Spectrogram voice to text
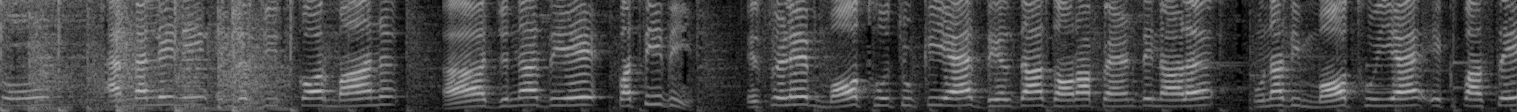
ਤੋਂ ਐਮਐਲਏ ਨੇ ਇੰਦਰਜੀਤ ਕੌਰ ਮਾਨ ਜਿਨ੍ਹਾਂ ਦੇ ਪਤੀ ਦੀ ਇਸ ਵੇਲੇ ਮੌਤ ਹੋ ਚੁੱਕੀ ਹੈ। ਦਿਲ ਦਾ ਦੌਰਾ ਪੈਣ ਦੇ ਨਾਲ ਉਹਨਾਂ ਦੀ ਮੌਤ ਹੋਈ ਹੈ। ਇੱਕ ਪਾਸੇ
